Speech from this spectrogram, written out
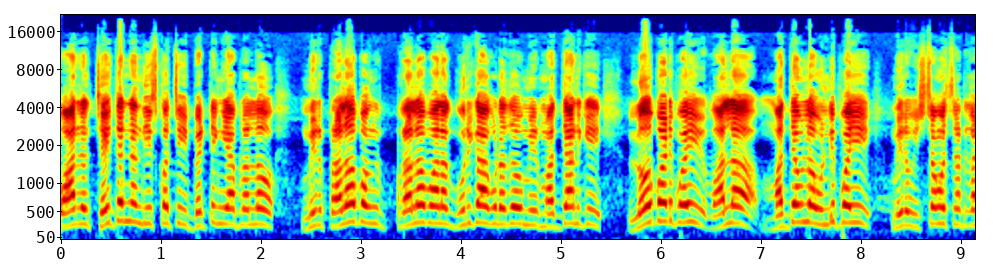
వారి చైతన్యం తీసుకొచ్చి ఈ బెట్టింగ్ యాప్లలో మీరు ప్రలోభం ప్రలోభాలకు గురి కాకూడదు మీరు మద్యానికి లోపడిపోయి వాళ్ళ మద్యంలో ఉండిపోయి మీరు ఇష్టం వచ్చినట్టుగా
